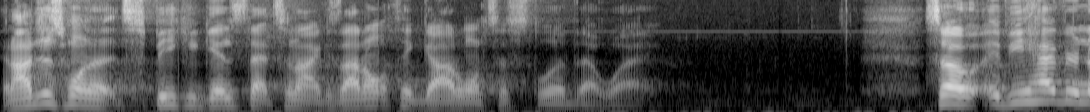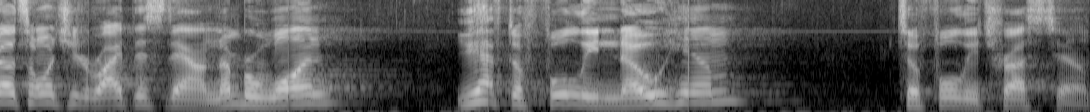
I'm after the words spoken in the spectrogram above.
And I just want to speak against that tonight because I don't think God wants us to live that way. So if you have your notes, I want you to write this down. Number one, you have to fully know Him to fully trust Him.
